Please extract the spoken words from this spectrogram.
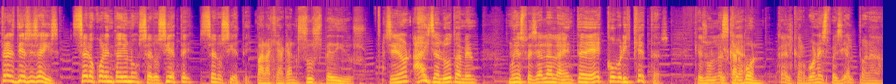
316-041-0707. Para que hagan sus pedidos. Señor, ay, saludo también muy especial a la gente de Ecobriquetas, que son las El que- carbón. el carbón especial para,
